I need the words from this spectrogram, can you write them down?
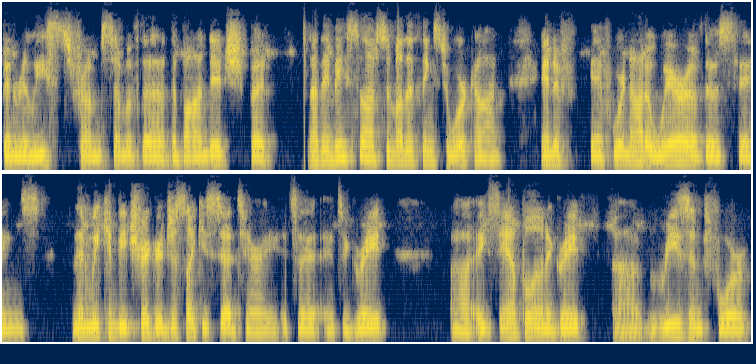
been released from some of the, the bondage, but uh, they may still have some other things to work on. And if, if we're not aware of those things, then we can be triggered, just like you said, Terry. It's a, it's a great uh, example and a great uh, reason for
